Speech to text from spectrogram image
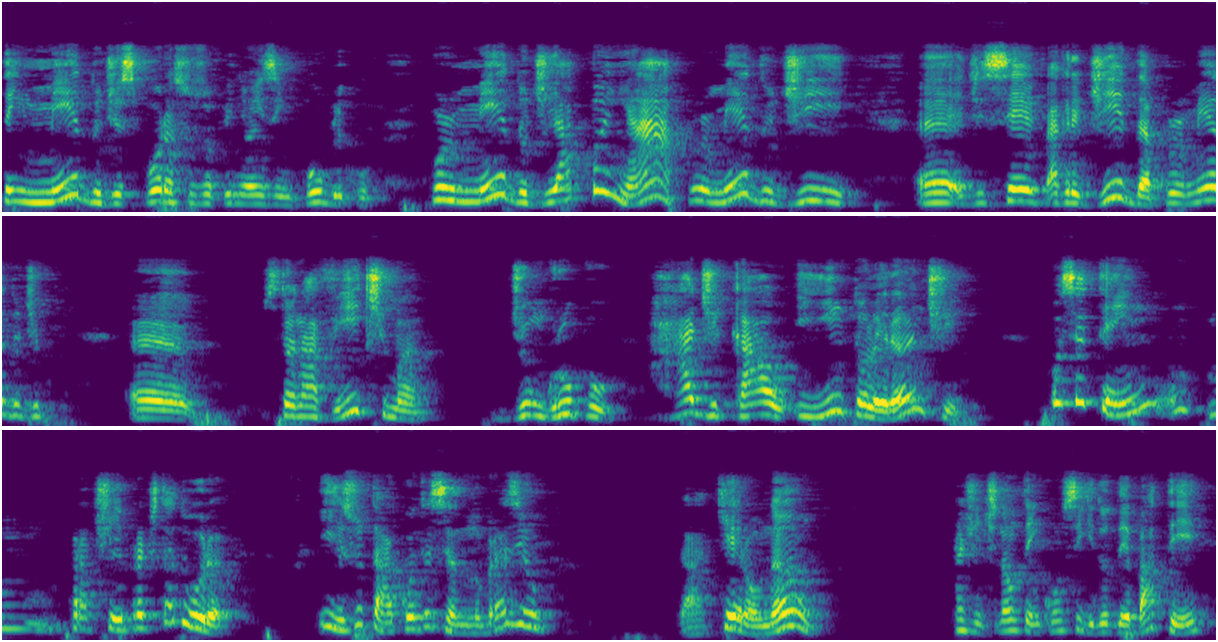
têm medo de expor as suas opiniões em público, por medo de apanhar, por medo de, é, de ser agredida, por medo de é, se tornar vítima, de um grupo radical e intolerante, você tem um, um prato cheio para a ditadura. E isso está acontecendo no Brasil. Tá? Queira ou não, a gente não tem conseguido debater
